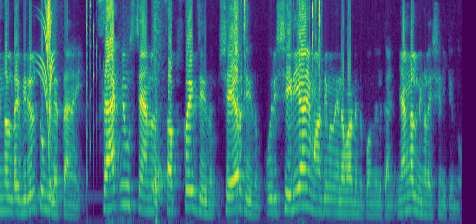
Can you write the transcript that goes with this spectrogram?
നിങ്ങളുടെ വിരൽത്തുമ്പിൽ എത്താനായി സാക് ന്യൂസ് ചാനൽ സബ്സ്ക്രൈബ് ചെയ്തും ഷെയർ ചെയ്തും ഒരു ശരിയായ മാധ്യമ നിലപാടിന് പോകാൻ ഞങ്ങൾ നിങ്ങളെ ക്ഷണിക്കുന്നു.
